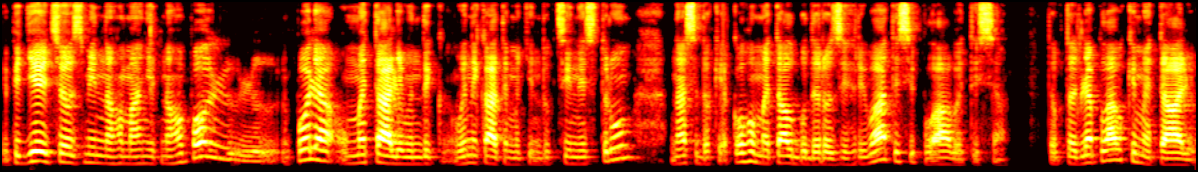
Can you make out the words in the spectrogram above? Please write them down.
І під дією цього змінного магнітного поля у металі виник- виникатиме індукційний струм, внаслідок якого метал буде розігріватися і плавитися. Тобто для плавки металю.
